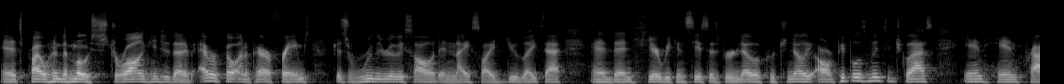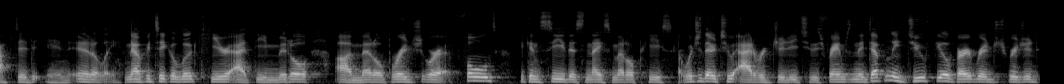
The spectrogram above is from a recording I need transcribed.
and it's probably one of the most strong hinges that I've ever felt on a pair of frames. Just really, really solid and nice, so I do like that. And then here we can see it says Brunello Cucinelli, Oliver Peoples Vintage Glass and handcrafted in Italy. Now, if we take a look here at the middle uh, metal bridge where it folds, we can see this nice metal piece, which is there to add rigidity to these frames, and they definitely do feel very rigid.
